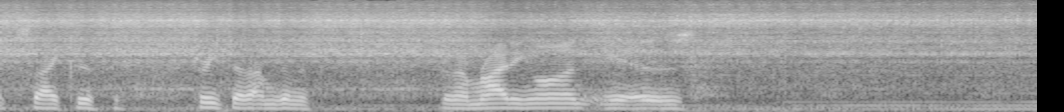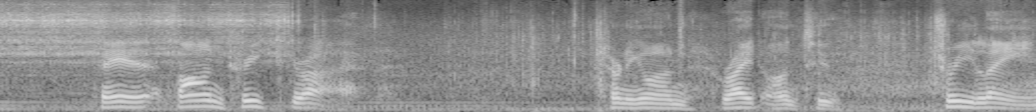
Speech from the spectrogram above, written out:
Looks like this street that I'm gonna that I'm riding on is Fa- Fawn Creek Drive. Turning on right onto Tree Lane.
